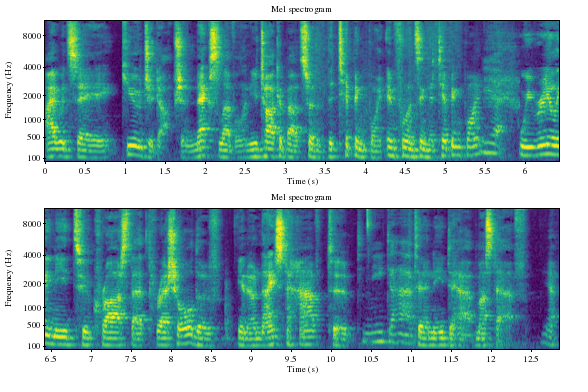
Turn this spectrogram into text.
I would say huge adoption, next level. And you talk about sort of the tipping point, influencing the tipping point. Yeah. We really need to cross that threshold of, you know, nice to have to Need to have. to need to have, must have. Yeah.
